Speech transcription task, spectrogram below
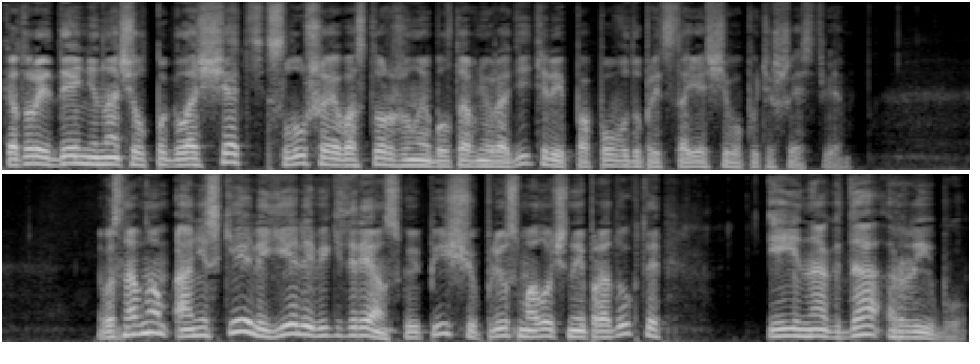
который Дэнни начал поглощать, слушая восторженную болтовню родителей по поводу предстоящего путешествия. В основном они с Кейли ели вегетарианскую пищу, плюс молочные продукты и иногда рыбу.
